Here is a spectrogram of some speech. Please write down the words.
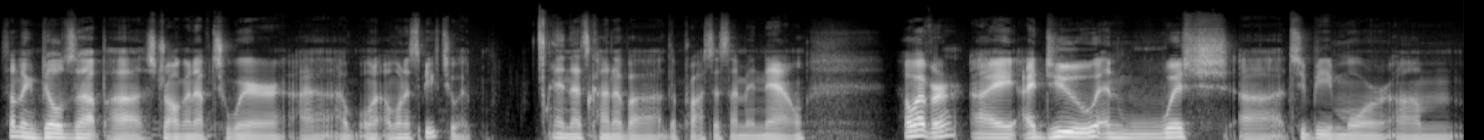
something builds up uh, strong enough to where I, I, I want to speak to it. And that's kind of uh, the process I'm in now. However, I, I do and wish uh, to be more um,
